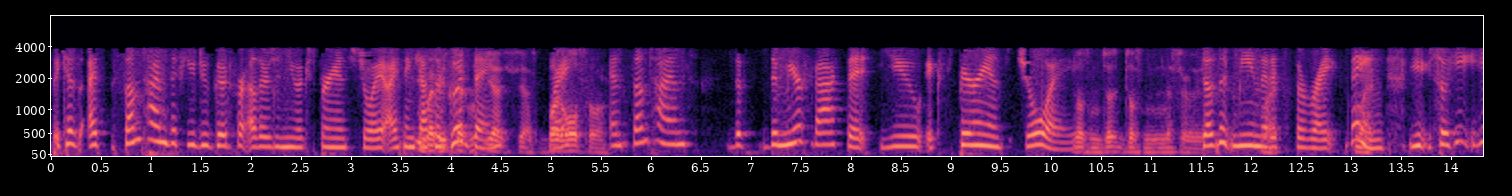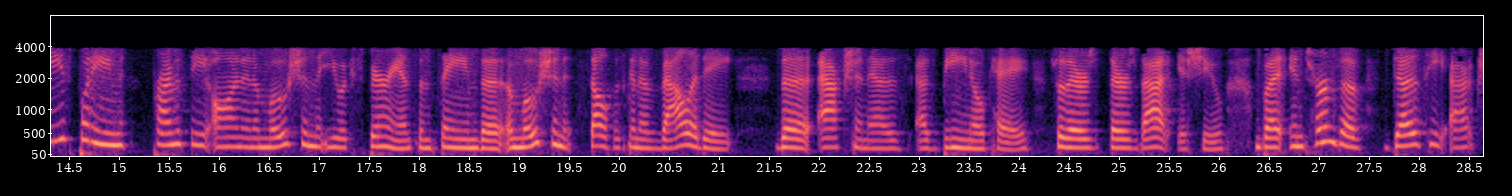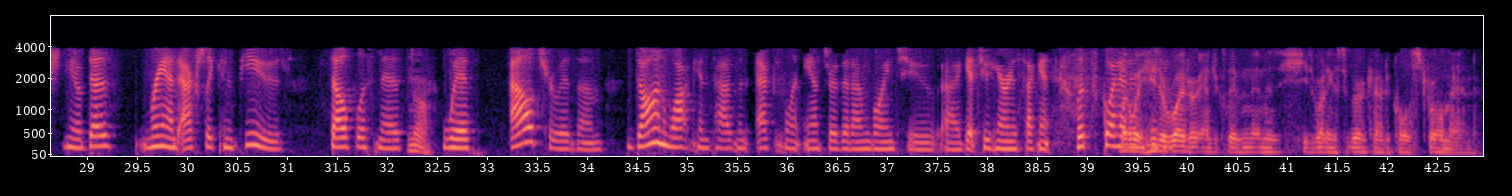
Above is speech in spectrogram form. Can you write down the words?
Because I sometimes if you do good for others and you experience joy, I think that's a good separate- thing. Yes, yes. But right? also And sometimes the the mere fact that you experience joy doesn't just doesn't necessarily doesn't mean that Right. it's the right thing. You, so he he's putting primacy on an emotion that you experience and saying the emotion itself is going to validate the action as as being okay. So there's there's that issue. But in terms of does he act you know does Rand actually confuse selflessness No. with altruism? Don Watkins has an excellent answer that I'm going to uh, get to here in a second. Let's go ahead. By the way, and he's a writer, Andrew Klavan, and he's writing a superhero character called Straw Man.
